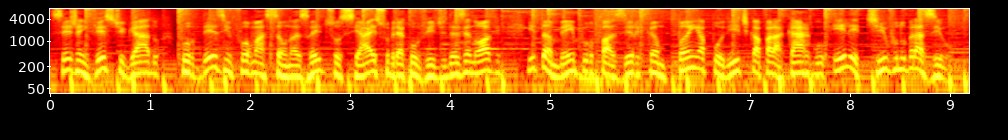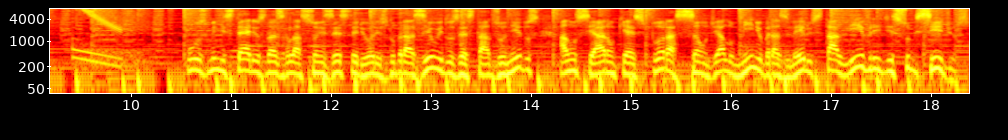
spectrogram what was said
seja investigado por desinformação nas redes sociais sobre a Covid-19 e também por fazer campanha política para cargo eletivo no Brasil. Os Ministérios das Relações Exteriores do Brasil e dos Estados Unidos anunciaram que a exploração de alumínio brasileiro está livre de subsídios.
